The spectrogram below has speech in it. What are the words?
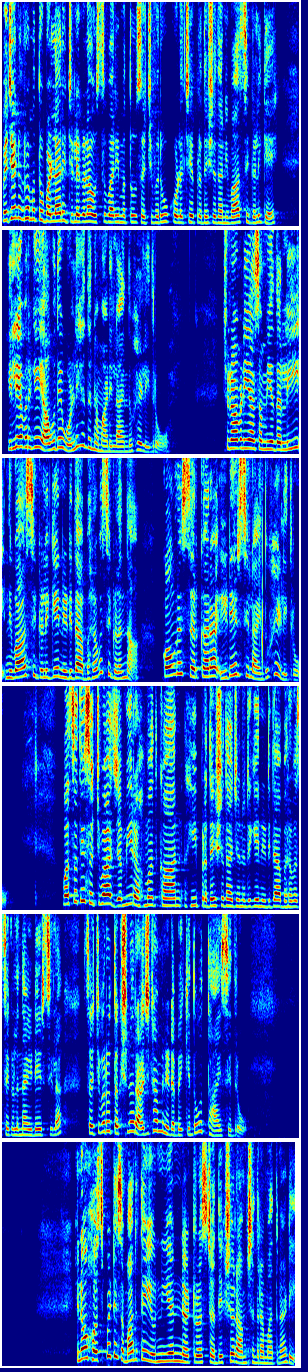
ವಿಜಯನಗರ ಮತ್ತು ಬಳ್ಳಾರಿ ಜಿಲ್ಲೆಗಳ ಉಸ್ತುವಾರಿ ಮತ್ತು ಸಚಿವರು ಕೊಳಚೆ ಪ್ರದೇಶದ ನಿವಾಸಿಗಳಿಗೆ ಇಲ್ಲಿಯವರೆಗೆ ಯಾವುದೇ ಒಳ್ಳೆಯದನ್ನು ಮಾಡಿಲ್ಲ ಎಂದು ಹೇಳಿದರು. ಚುನಾವಣೆಯ ಸಮಯದಲ್ಲಿ ನಿವಾಸಿಗಳಿಗೆ ನೀಡಿದ ಭರವಸೆಗಳನ್ನು ಕಾಂಗ್ರೆಸ್ ಸರ್ಕಾರ ಈಡೇರಿಸಿಲ್ಲ ಎಂದು ಹೇಳಿದರು. ವಸತಿ ಸಚಿವ ಜಮೀರ್ ಅಹ್ಮದ್ ಖಾನ್ ಈ ಪ್ರದೇಶದ ಜನರಿಗೆ ನೀಡಿದ ಭರವಸೆಗಳನ್ನು ಈಡೇರಿಸಿಲ್ಲ. ಸಚಿವರು ತಕ್ಷಣ ರಾಜೀನಾಮೆ ನೀಡಬೇಕೆಂದು ಒತ್ತಾಯಿಸಿದರು. ಇನ್ನು ಹೊಸಪೇಟೆ ಸಮಾನತೆ ಯೂನಿಯನ್ ಟ್ರಸ್ಟ್ ಅಧ್ಯಕ್ಷ ರಾಮಚಂದ್ರ ಮಾತನಾಡಿ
